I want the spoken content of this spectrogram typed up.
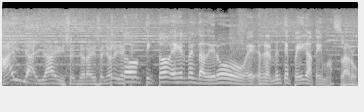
Ay, ay, ay, señoras y señores. y es que- TikTok, es el verdadero, eh, realmente pega temas. claro.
